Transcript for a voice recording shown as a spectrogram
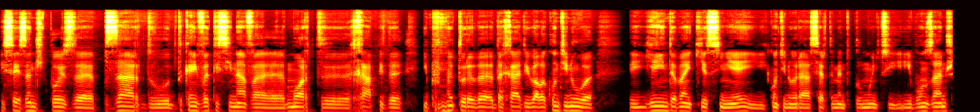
E seis anos depois, apesar do, de quem vaticinava a morte rápida e prematura da, da rádio, ela continua, e ainda bem que assim é, e continuará certamente por muitos e, e bons anos,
